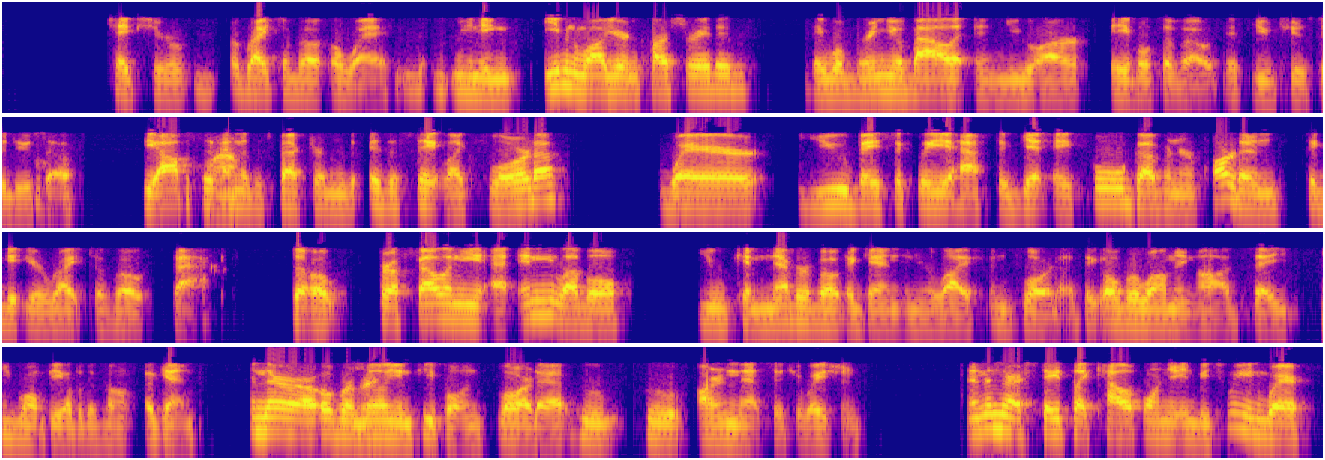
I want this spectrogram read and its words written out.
takes your right to vote away, meaning even while you're incarcerated, they will bring you a ballot and you are able to vote if you choose to do so. The opposite wow. end of the spectrum is a state like Florida, where you basically have to get a full governor pardon to get your right to vote back. So for a felony at any level, you can never vote again in your life in Florida. The overwhelming odds say you won't be able to vote again. And there are over a million people in Florida who, who are in that situation. And then there are states like California in between where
